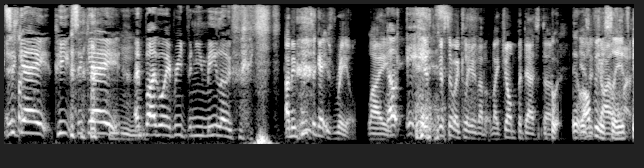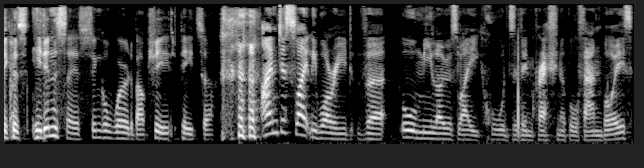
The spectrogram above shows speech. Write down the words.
it's like- Pizzagate! Pizzagate! and by the way, read the new Milo thing. I mean, Pizzagate is real. Like, Oh, just, just so we're clearing that up, like John Podesta. But it- is a obviously, child it's because he didn't say a single word about cheese pizza. I'm just slightly worried that all Milo's like hordes of impressionable fanboys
